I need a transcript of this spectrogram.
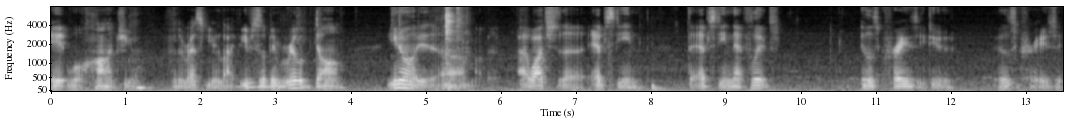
It will haunt you for the rest of your life. Even something real dumb. You know, um, I watched the Epstein, the Epstein Netflix. It was crazy, dude. It was crazy.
